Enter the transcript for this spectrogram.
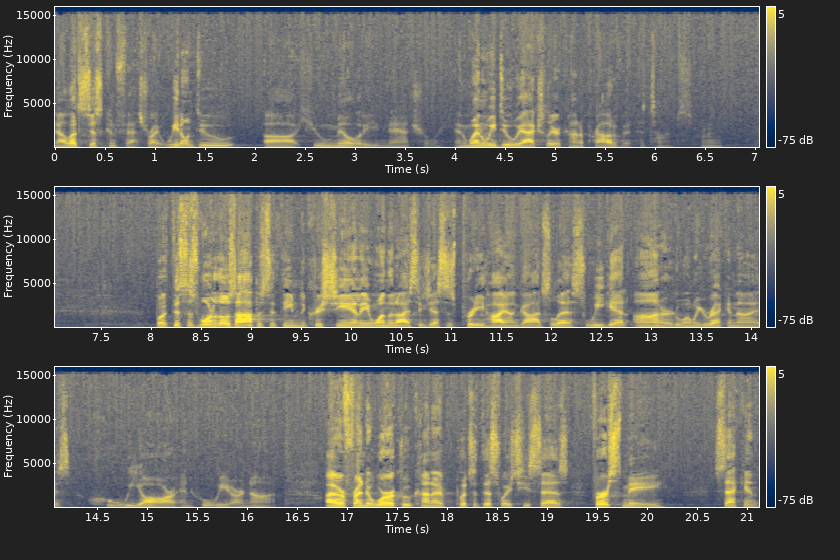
Now, let's just confess, right? We don't do uh, humility naturally. And when we do, we actually are kind of proud of it at times? But this is one of those opposite themes in Christianity, and one that I suggest is pretty high on God's list. We get honored when we recognize who we are and who we are not. I have a friend at work who kind of puts it this way. She says, First me, second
